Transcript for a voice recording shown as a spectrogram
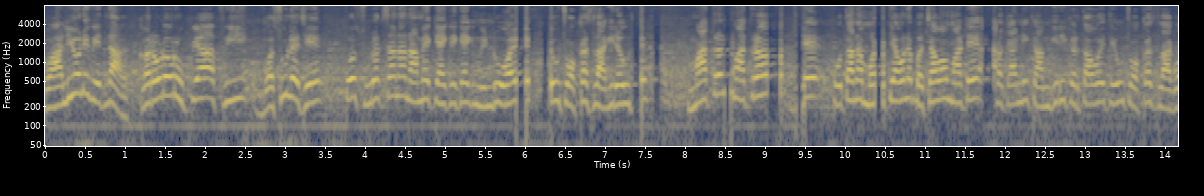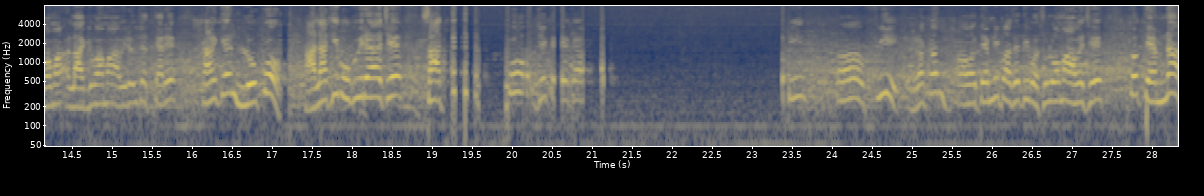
વાલીઓની વેદના કરોડો રૂપિયા ફી વસૂલે છે તો સુરક્ષાના નામે ક્યાંક ને ક્યાંક મીંડું હોય એવું ચોક્કસ લાગી રહ્યું છે માત્ર ને માત્ર જે પોતાના મળતિયાઓને બચાવવા માટે આ પ્રકારની કામગીરી કરતા હોય તેવું ચોક્કસ લાગવામાં લાગવામાં આવી રહ્યું છે અત્યારે. કારણ કે લોકો હાલાકી ભોગવી રહ્યા છે. સાથે જે ફી રકમ તેમની પાસેથી વસૂલવામાં આવે છે. તો તેમના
